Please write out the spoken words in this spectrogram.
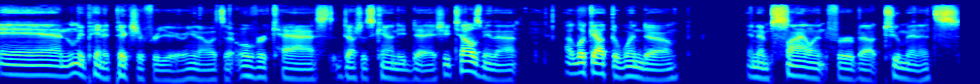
and let me paint a picture for you. You know, it's an overcast Dutchess County day. She tells me that. I look out the window and am silent for about two minutes.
